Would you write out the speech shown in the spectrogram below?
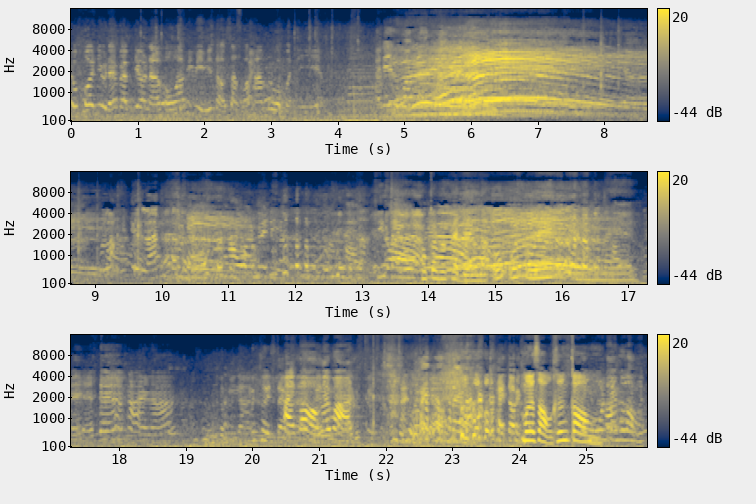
ทุกคนอยู่ได้แป๊บเดียวนะ เพราะว่าพี่หมีพี่เต๋า สั่งว่าห้ามรวมวันนี้ไม่ได้รว่าเละที่แซวเขากันมาแปดเดือนแล้วนะโอ้ยโอ้ยโอ้ยเป็นอะไรแหมขายนะไม่เคยแซวขายต่อไม่หวาน มือสองครึ่งกล่องมูลขึ้น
